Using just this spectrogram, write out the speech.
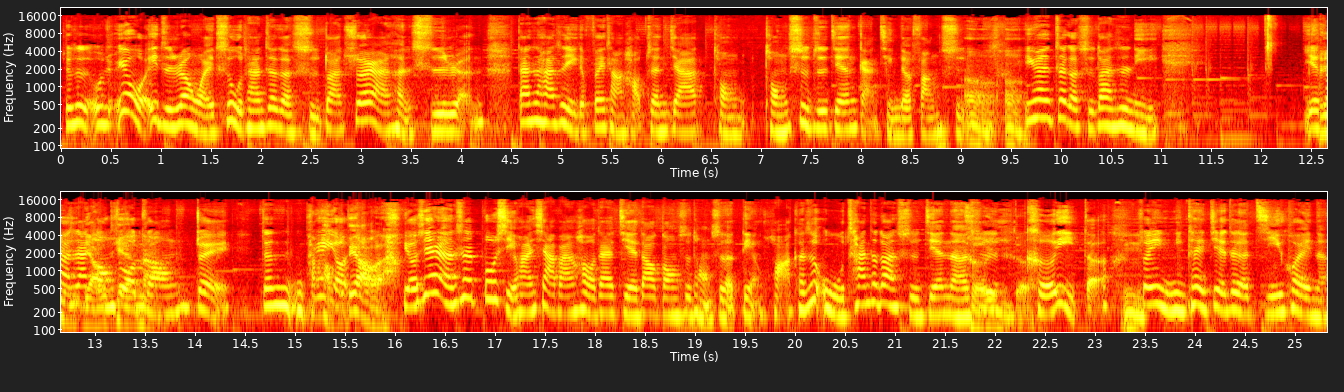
就是我，因为我一直认为吃午餐这个时段虽然很私人，但是它是一个非常好增加同同事之间感情的方式。嗯嗯，因为这个时段是你也算在工作中，啊、对。真，他跑不掉了。有些人是不喜欢下班后再接到公司同事的电话，可是午餐这段时间呢是可以的，嗯、所以你可以借这个机会呢，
